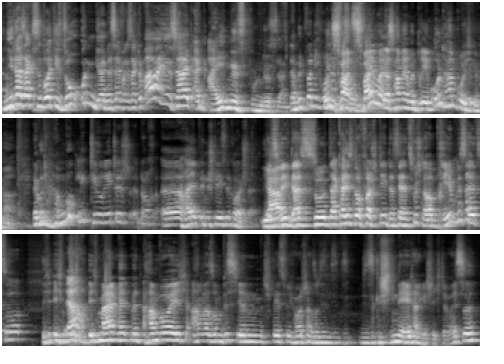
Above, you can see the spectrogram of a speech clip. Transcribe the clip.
Niedersachsen wollte so ungern, dass sie einfach gesagt haben, ah, ihr seid ein eigenes Bundesland, damit wir nicht Und zwar zweimal, das haben wir mit Bremen und Hamburg gemacht. Na gut, Hamburg liegt theoretisch noch äh, halb in Schleswig-Holstein. Ja, Deswegen, das ist so, da kann ich es noch verstehen, das ist ja dazwischen, aber Bremen ist halt so. Ich, ich, Ja. ich meine, mit, mit Hamburg haben wir so ein bisschen mit Schleswig-Holstein so diese, diese geschiedene Elterngeschichte, weißt du?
